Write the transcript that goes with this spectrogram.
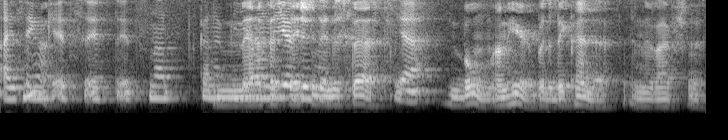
I think Yeah. it's it, it's not to be manifestation at its best. Yeah. Boom! I'm here with a big panda in the live shot.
